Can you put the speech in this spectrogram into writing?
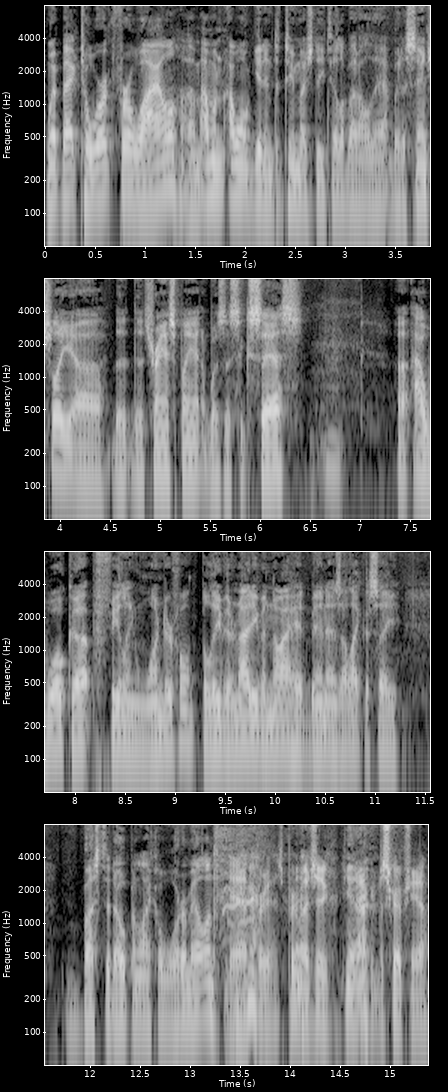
Went back to work for a while. Um, I, won't, I won't get into too much detail about all that, but essentially uh, the, the transplant was a success. Uh, I woke up feeling wonderful, believe it or not, even though I had been, as I like to say, busted open like a watermelon. yeah, pretty, that's pretty much a You know? accurate description.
